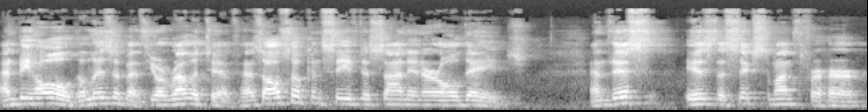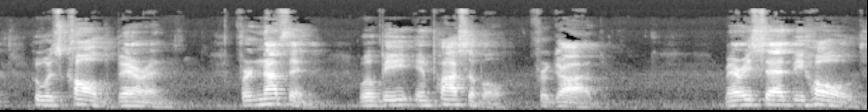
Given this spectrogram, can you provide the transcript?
And behold, Elizabeth, your relative, has also conceived a son in her old age. And this is the sixth month for her who was called barren. For nothing will be impossible for God. Mary said, Behold,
